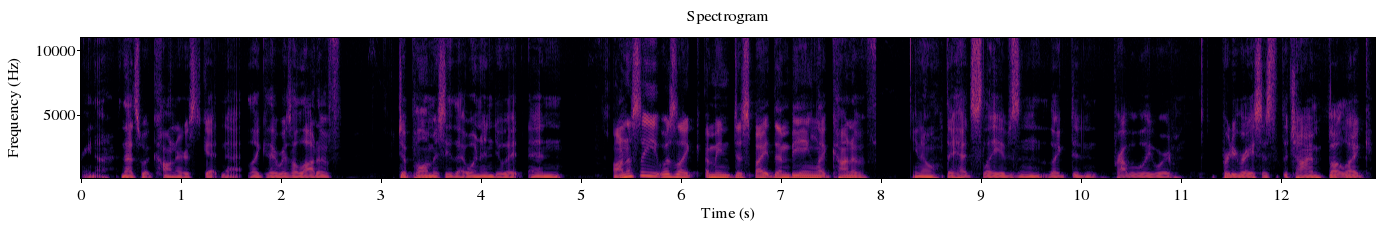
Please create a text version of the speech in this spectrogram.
arena. And that's what Connor's getting at. Like there was a lot of diplomacy that went into it. And honestly, it was like, I mean, despite them being like kind of, you know, they had slaves and like didn't probably were pretty racist at the time, but like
